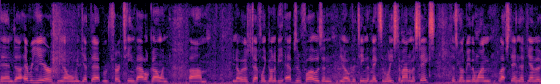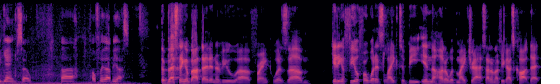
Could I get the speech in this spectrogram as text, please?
And uh, every year, you know, when we get that Route 13 battle going, um, you know, there's definitely going to be ebbs and flows, and you know, the team that makes the least amount of mistakes is going to be the one left standing at the end of the game. So, uh, hopefully, that'll be us. The best thing about that interview, uh, Frank, was um, getting a feel for what it's like to be in the huddle with Mike Drass. I don't know if you guys caught that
